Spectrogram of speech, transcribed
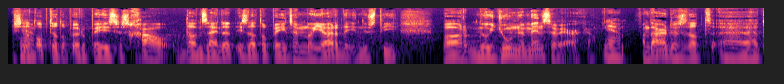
Als je Ja. dat optelt op Europese schaal, dan zijn dat, is dat opeens een miljardenindustrie waar miljoenen mensen werken. Ja. Vandaar dus dat eh, het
